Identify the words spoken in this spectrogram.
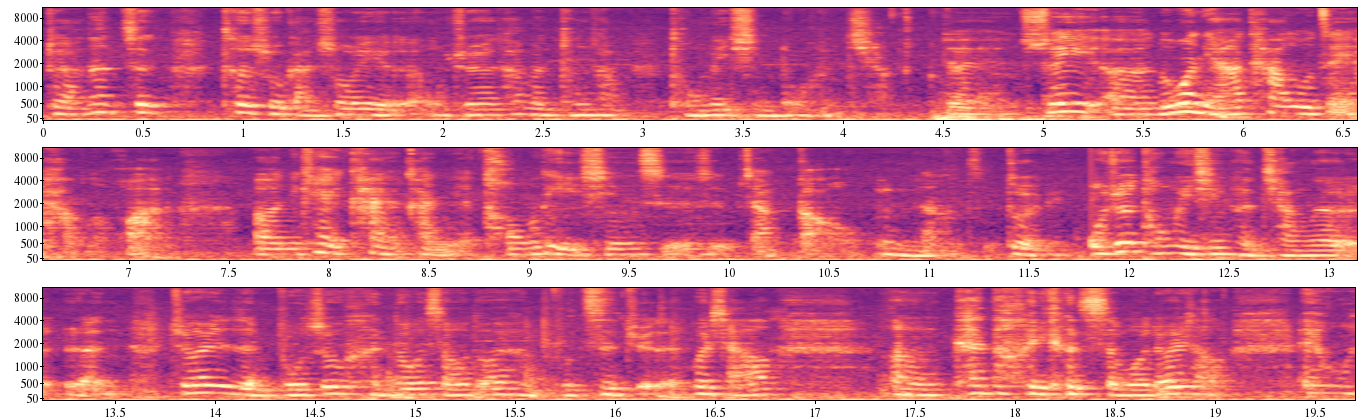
对啊。那这特殊感受力的人，我觉得他们通常同理心都很强。对，所以呃，如果你要踏入这一行的话，呃，你可以看一看你的同理心是是比较高，嗯，这样子。对，我觉得同理心很强的人，就会忍不住，很多时候都会很不自觉的会想要。嗯，看到一个什么，就会想，哎，我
